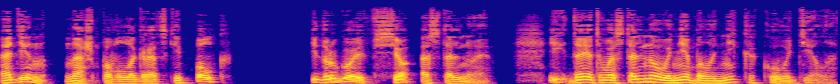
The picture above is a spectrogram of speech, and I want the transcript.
Один — наш Павлоградский полк, и другой — все остальное. И до этого остального не было никакого дела.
